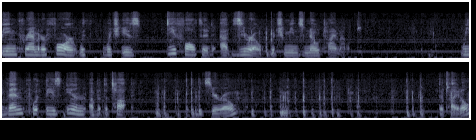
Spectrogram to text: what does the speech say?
being parameter 4, with which is defaulted at 0, which means no timeout. We then put these in up at the top. 0, the title,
